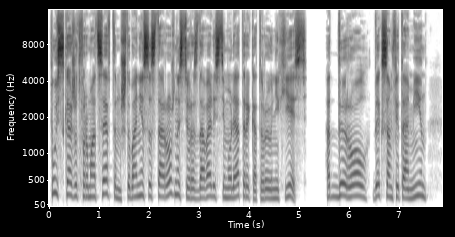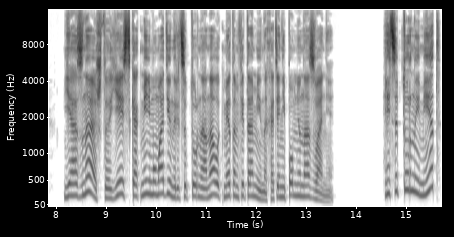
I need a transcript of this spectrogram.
пусть скажут фармацевтам, чтобы они с осторожностью раздавали стимуляторы, которые у них есть. Аддерол, дексамфетамин. Я знаю, что есть как минимум один рецептурный аналог метамфетамина, хотя не помню название. «Рецептурный мет?»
